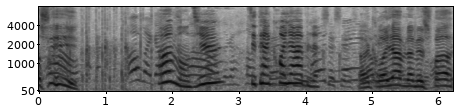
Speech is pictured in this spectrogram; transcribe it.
Merci. Oh mon Dieu, c'était incroyable. Incroyable, n'est-ce pas?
